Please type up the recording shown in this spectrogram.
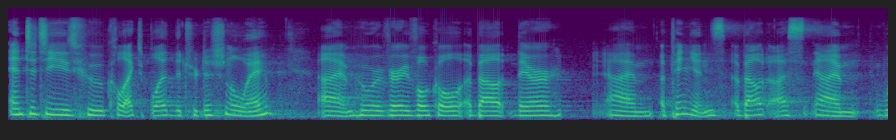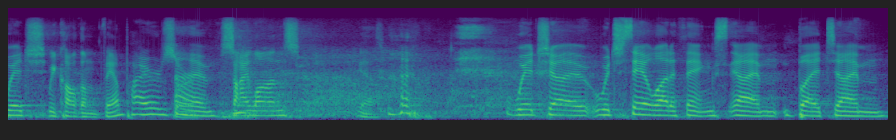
entities who collect blood the traditional way, um, who are very vocal about their um, opinions about us, um, which We call them vampires or Um. Cylons. yes. which uh, which say a lot of things, um, but um,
